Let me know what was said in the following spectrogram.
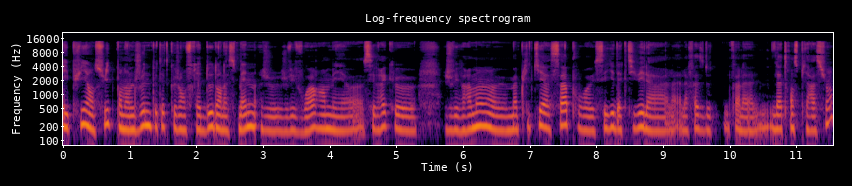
et puis ensuite, pendant le jeûne, peut-être que j'en ferai deux dans la semaine, je, vais voir, hein, mais euh, c'est vrai que je vais vraiment euh, m'appliquer à ça pour essayer d'activer la, phase de, enfin, la, transpiration.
